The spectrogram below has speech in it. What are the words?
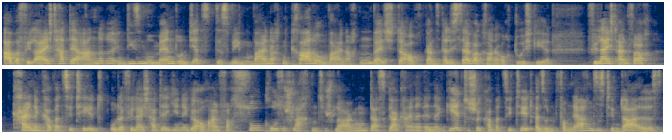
Aber vielleicht hat der andere in diesem Moment und jetzt deswegen Weihnachten, gerade um Weihnachten, weil ich da auch ganz ehrlich selber gerade auch durchgehe, vielleicht einfach keine Kapazität oder vielleicht hat derjenige auch einfach so große Schlachten zu schlagen, dass gar keine energetische Kapazität, also vom Nervensystem da ist,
